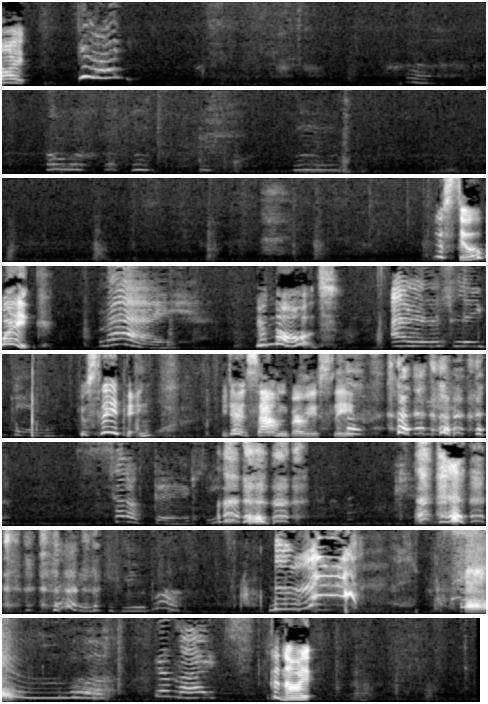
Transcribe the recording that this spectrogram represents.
night. You're still awake. No. You're not. I'm sleeping. You're sleeping? You don't sound very asleep. Good night.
